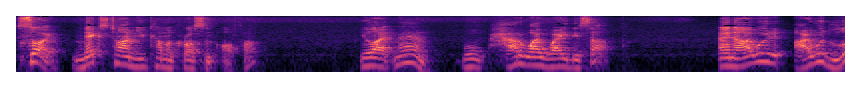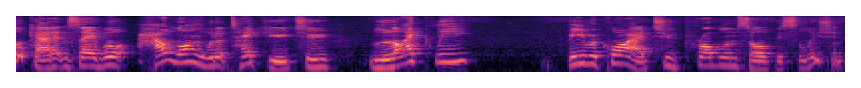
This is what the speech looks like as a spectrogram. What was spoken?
So, next time you come across an offer, you're like, man, well, how do I weigh this up? And I would I would look at it and say, well, how long would it take you to likely be required to problem solve this solution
